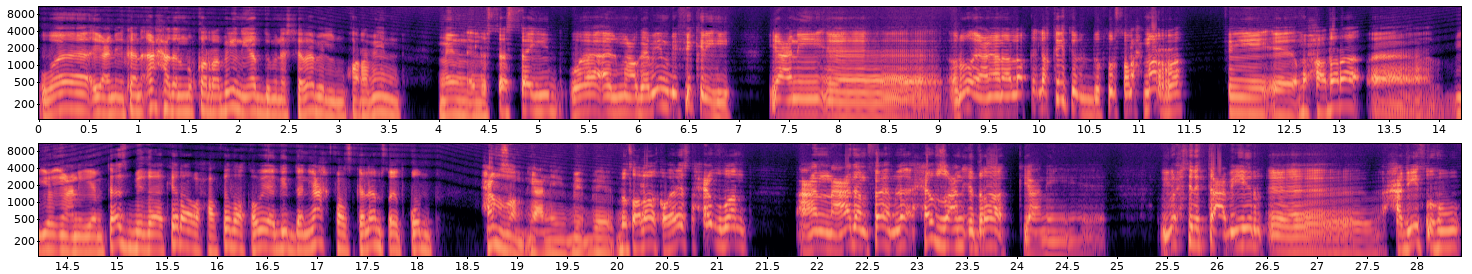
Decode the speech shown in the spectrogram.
ويعني كان أحد المقربين يبدو من الشباب المقربين من الأستاذ سيد والمعجبين بفكره. يعني آه يعني أنا لقيت الدكتور صلاح مرة في محاضرة آه يعني يمتاز بذاكرة وحافظة قوية جدا يحفظ كلام سيد قطب حفظا يعني بطلاقة وليس حفظا عن عدم فهم لا حفظ عن إدراك يعني يحسن التعبير آه، حديثه آه،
